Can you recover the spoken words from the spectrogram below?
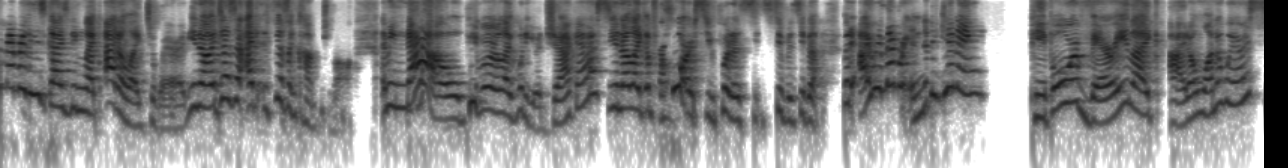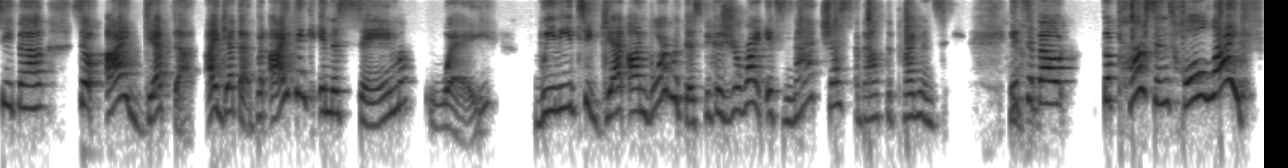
remember these guys being like, I don't like to wear it. You know, it doesn't, I- it feels uncomfortable. I mean, now people are like, what are you, a jackass? You know, like, of course you put a stupid seatbelt. But I remember in the beginning, people were very like, I don't want to wear a seatbelt. So I get that. I get that. But I think in the same way, we need to get on board with this because you're right. It's not just about the pregnancy, it's about the person's whole life.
